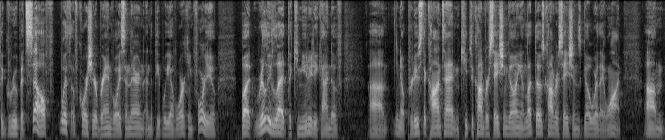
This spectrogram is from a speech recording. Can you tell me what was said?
the group itself, with of course your brand voice in there and, and the people you have working for you, but really let the community kind of uh, you know produce the content and keep the conversation going and let those conversations go where they want. Um,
